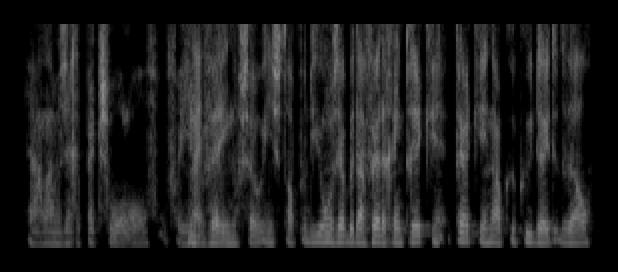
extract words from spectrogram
ja, laten we zeggen, Pek Zwolle of, of Heerenveen of zo instappen. Die jongens hebben daar verder geen trek, in- trek in. Nou, Cocu deed het wel.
